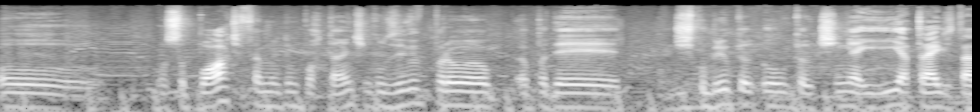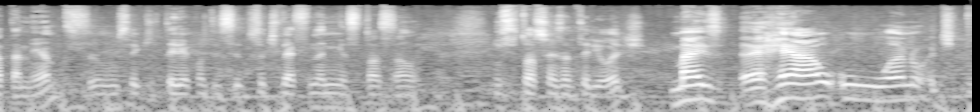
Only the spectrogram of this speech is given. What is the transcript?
O, o suporte foi muito importante, inclusive para eu poder descobrir o que, eu, o que eu tinha e ir atrás de tratamentos. Eu não sei o que teria acontecido se eu tivesse na minha situação em situações anteriores. Mas é real o ano, tipo,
